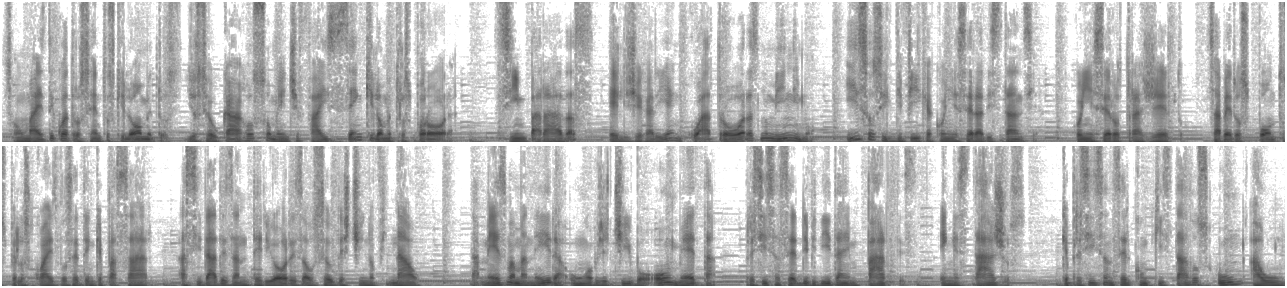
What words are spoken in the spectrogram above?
São mais de 400 quilômetros e o seu carro somente faz 100 quilômetros por hora. Sem paradas, ele chegaria em 4 horas no mínimo. Isso significa conhecer a distância, conhecer o trajeto, saber os pontos pelos quais você tem que passar, as cidades anteriores ao seu destino final. Da mesma maneira, um objetivo ou meta precisa ser dividida em partes, em estágios, que precisam ser conquistados um a um,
